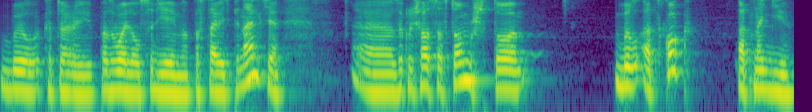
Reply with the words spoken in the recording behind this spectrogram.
был, который позволил судье именно поставить пенальти, э, заключался в том, что был отскок от ноги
